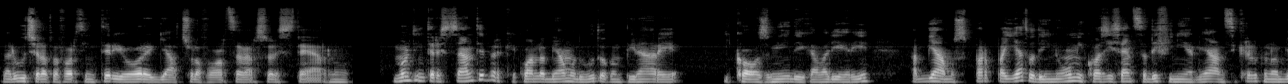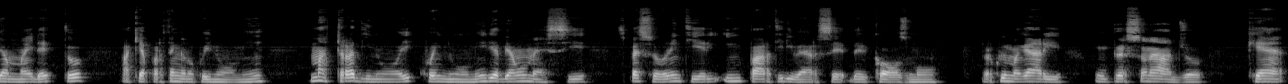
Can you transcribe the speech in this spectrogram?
la luce è la tua forza interiore, il ghiaccio la forza verso l'esterno. Molto interessante perché quando abbiamo dovuto compilare i cosmi dei cavalieri abbiamo sparpagliato dei nomi quasi senza definirli, anzi credo che non abbiamo mai detto a chi appartengono quei nomi, ma tra di noi quei nomi li abbiamo messi spesso e volentieri in parti diverse del cosmo, per cui magari un personaggio che è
